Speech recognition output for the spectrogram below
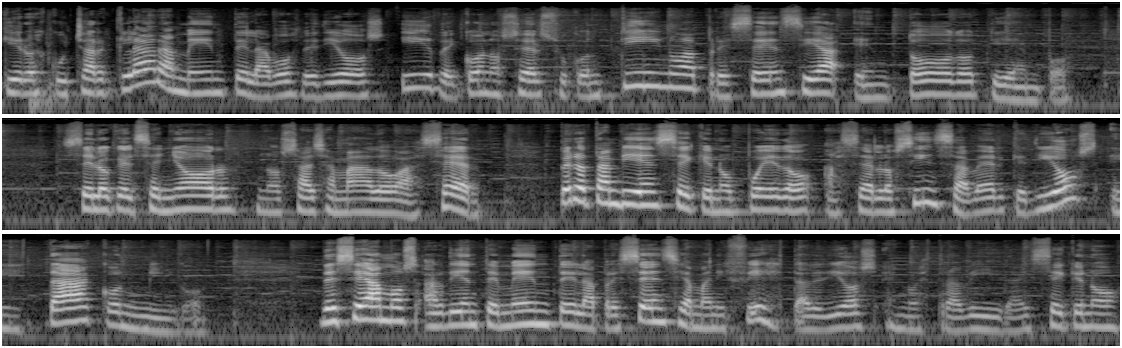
quiero escuchar claramente la voz de Dios y reconocer su continua presencia en todo tiempo. Sé lo que el Señor nos ha llamado a hacer pero también sé que no puedo hacerlo sin saber que Dios está conmigo. Deseamos ardientemente la presencia manifiesta de Dios en nuestra vida y sé que no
